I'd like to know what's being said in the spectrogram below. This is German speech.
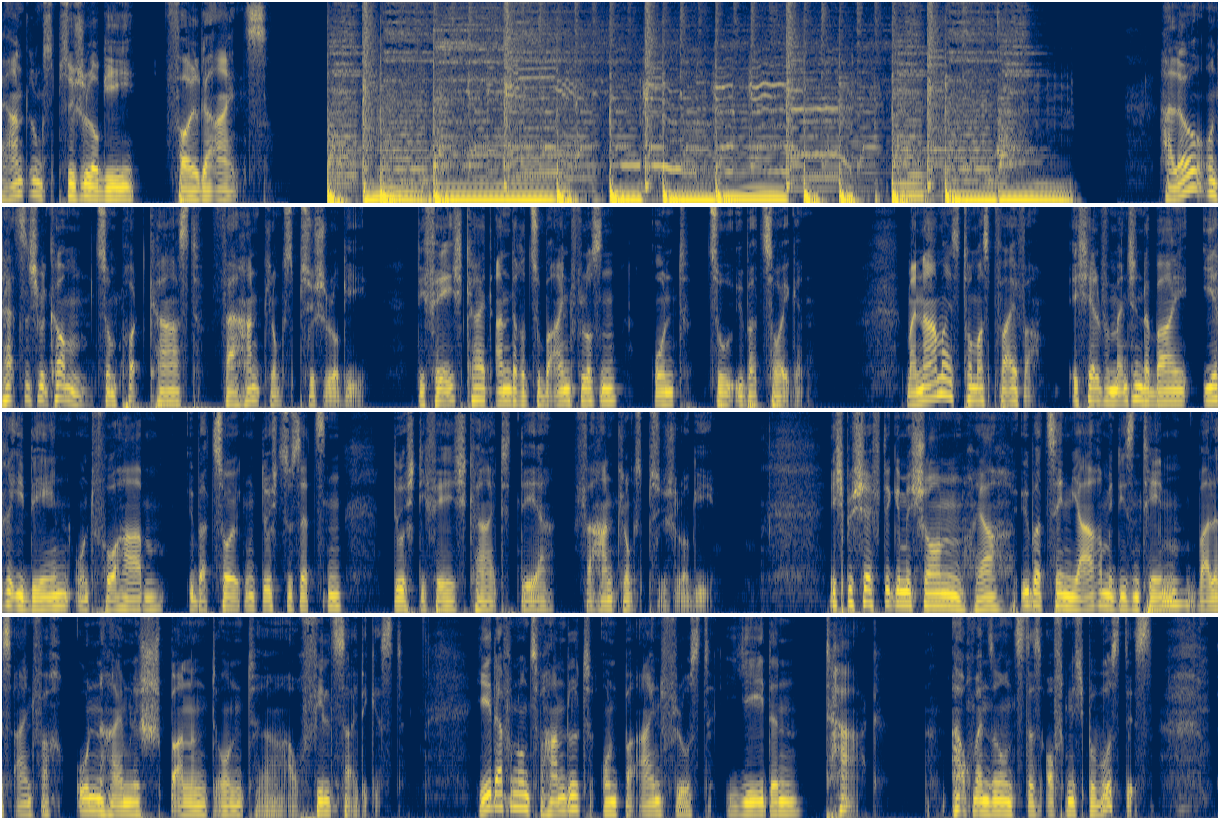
Verhandlungspsychologie Folge 1 Hallo und herzlich willkommen zum Podcast Verhandlungspsychologie. Die Fähigkeit, andere zu beeinflussen und zu überzeugen. Mein Name ist Thomas Pfeiffer. Ich helfe Menschen dabei, ihre Ideen und Vorhaben überzeugend durchzusetzen durch die Fähigkeit der Verhandlungspsychologie. Ich beschäftige mich schon, ja, über zehn Jahre mit diesen Themen, weil es einfach unheimlich spannend und äh, auch vielseitig ist. Jeder von uns verhandelt und beeinflusst jeden Tag. Auch wenn so uns das oft nicht bewusst ist.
